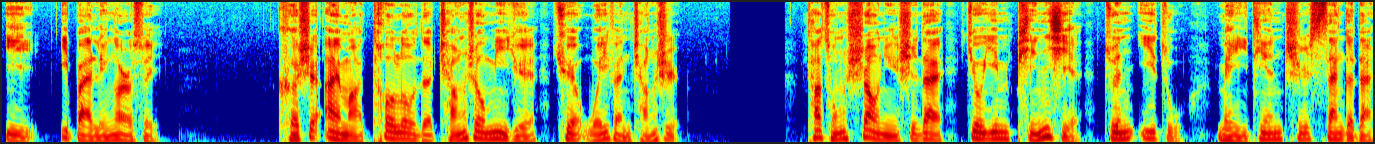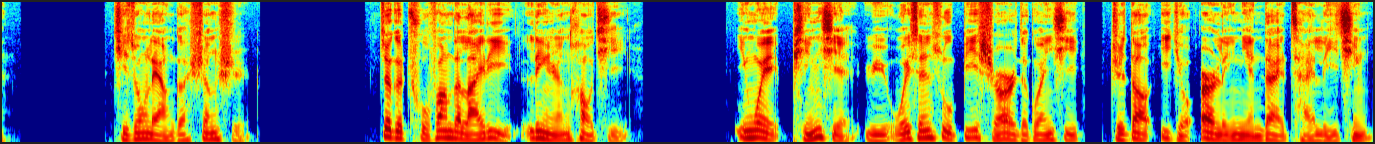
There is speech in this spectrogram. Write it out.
已一百零二岁，可是艾玛透露的长寿秘诀却违反常识。她从少女时代就因贫血遵医嘱，每天吃三个蛋，其中两个生食。这个处方的来历令人好奇，因为贫血与维生素 B 十二的关系，直到一九二零年代才厘清。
